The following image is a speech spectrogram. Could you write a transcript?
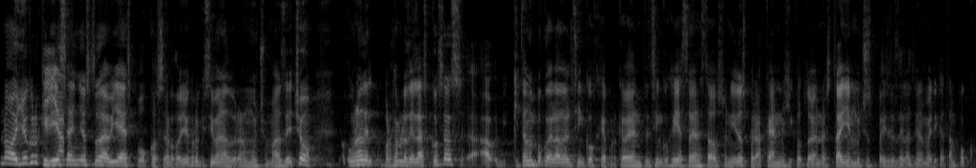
No, yo creo que Y ya- 10 años todavía es poco, cerdo. Yo creo que sí van a durar mucho más. De hecho, una de, por ejemplo, de las cosas, quitando un poco de lado el 5G, porque obviamente el 5G ya está en Estados Unidos, pero acá en México todavía no está y en muchos países de Latinoamérica tampoco.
